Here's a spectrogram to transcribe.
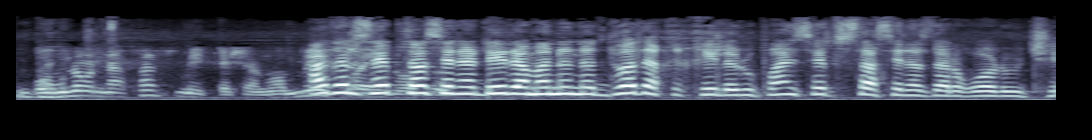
و اونا نفس میکشن عدل صاحب تاسو نه ډیره مننه دوه دقیقې لرو پنځ صاحب تاسو نظر غواړو چې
